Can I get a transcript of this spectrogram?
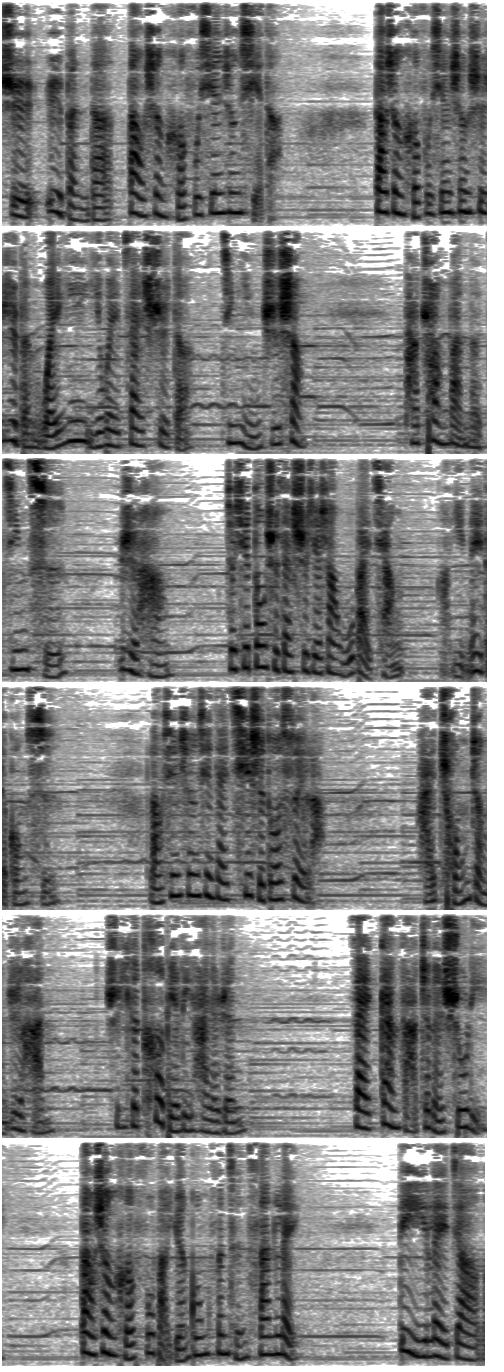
是日本的稻盛和夫先生写的。稻盛和夫先生是日本唯一一位在世的经营之圣，他创办了京瓷、日航，这些都是在世界上五百强啊以内的公司。老先生现在七十多岁了，还重整日韩，是一个特别厉害的人。在《干法》这本书里，稻盛和夫把员工分成三类。第一类叫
